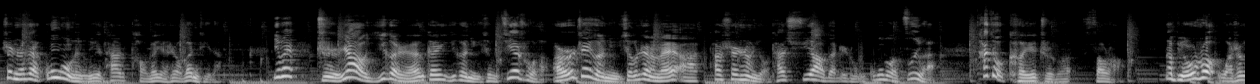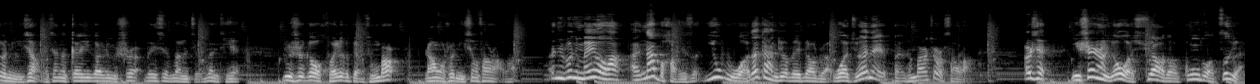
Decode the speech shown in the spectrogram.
甚至在公共领域，他讨论也是有问题的。因为只要一个人跟一个女性接触了，而这个女性认为啊，她身上有她需要的这种工作资源。他就可以指责骚扰。那比如说，我是个女性，我现在跟一个律师微信问了几个问题，律师给我回了个表情包，然后我说你性骚扰了。哎，你说你没有啊？哎，那不好意思，以我的感觉为标准，我觉得那表情包就是骚扰。而且你身上有我需要的工作资源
